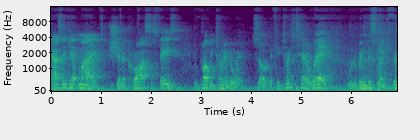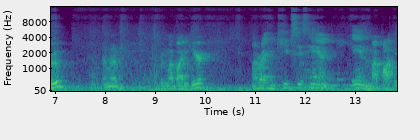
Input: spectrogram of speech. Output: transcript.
As I get my shin across his face, he'll probably turn it away. So if he turns his head away, I'm gonna bring this leg through. I'm gonna bring my body here. My right hand keeps his hand in my pocket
